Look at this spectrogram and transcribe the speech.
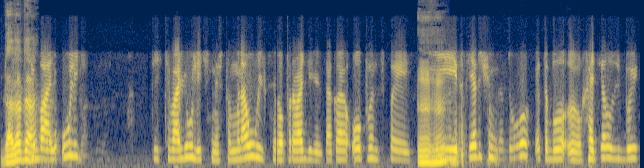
да-да-да. фестиваль уличный фестиваль уличный, что мы на улице его проводили, такая open space. Угу. И в следующем году это было, э, хотелось бы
